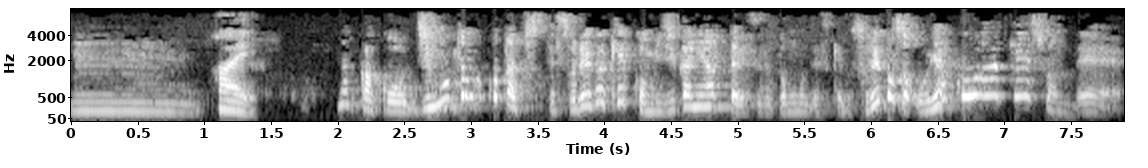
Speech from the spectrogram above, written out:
うーん。はい。なんかこう、地元の子たちってそれが結構身近にあったりすると思うんですけど、それこそ親子ワーケーションで、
